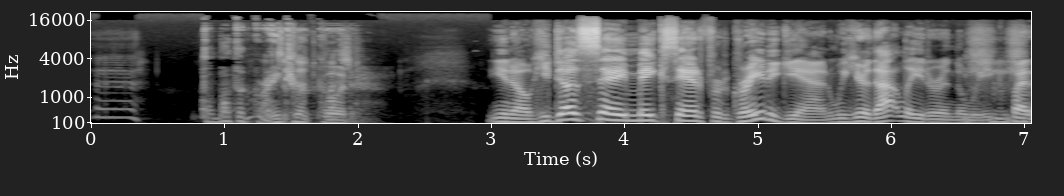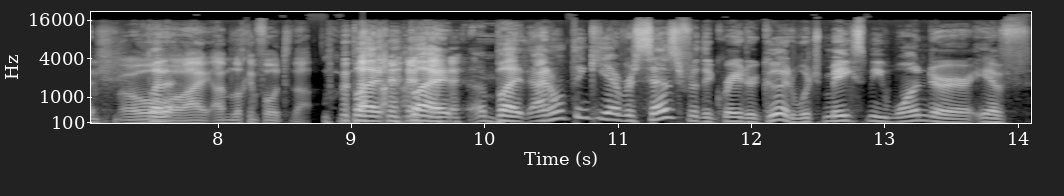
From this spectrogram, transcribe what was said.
What about the oh, greater good? You know, he does say make Sanford great again. We hear that later in the week. But oh but uh, I, i'm looking forward to that but but but I don't think he ever says for the greater good, which makes me wonder if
